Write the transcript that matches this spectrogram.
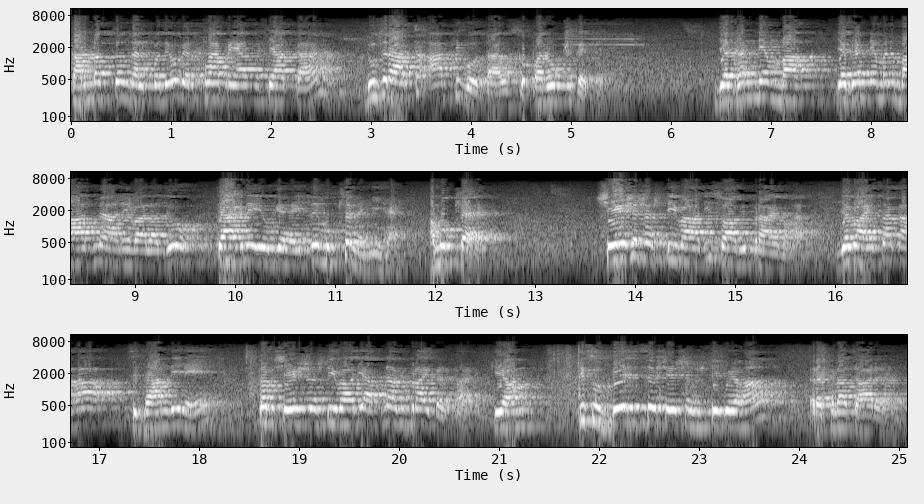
कर्मत्व कल्पदे व्यर्था प्रयास का है ना। दूसरा अर्थ आर्थिक होता है, उसको परोक्ष कहते हैं। जघन्यम वा जघन्य मन बाद में आने वाला जो त्यागने योग्य है, इतने मुख्य नहीं है, अमुख्य है। शेष षष्टिवादी स्वाभिप्राय। जब ऐसा कहा सिद्धांति ने, तब शेष षष्टिवादी अपना अभिप्राय करता है कि हम किस उद्देश्य से शेष षष्टि को यहाँ रखना चाह रहे हैं।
